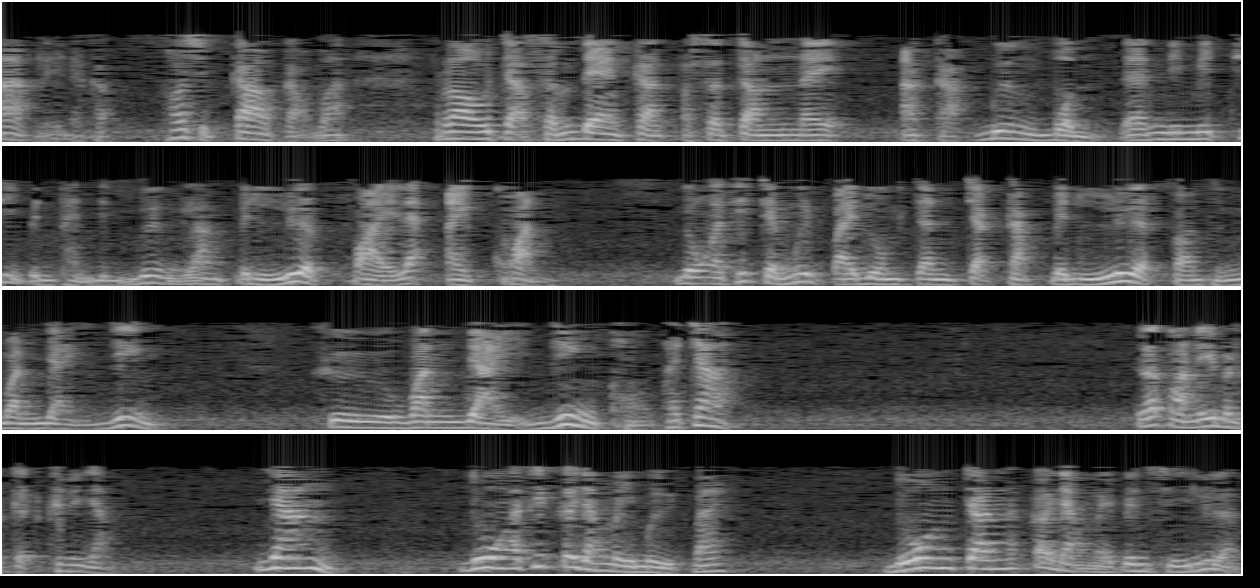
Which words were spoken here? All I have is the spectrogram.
มากเลยนะครับ ข้อสิบเก้ากล่าวว่า เราจะสำแดงการอัศจรรย์ในอากาศเบื้องบน และนิมิตที่เป็นแผ่นดินเบื้องล่างเป็นเลือดไฟและไอควันดวงอาทิตย์จะมืดไปดวงจันทร์จะกลับเป็นเลือดก่อนถึงวันใหญ่ยิ่ง คือวันใหญ่ยิ่งของพระเจ้า แล้วตอนนี้มันเกิดขึ้นหรือยังยังดวงอาทิตย์ก็ยังไม่มืดไปดวงจันทร์ก็ยังไม่เป็นสีเลือด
